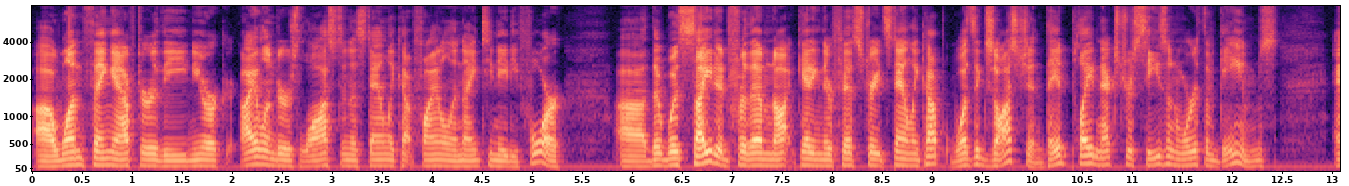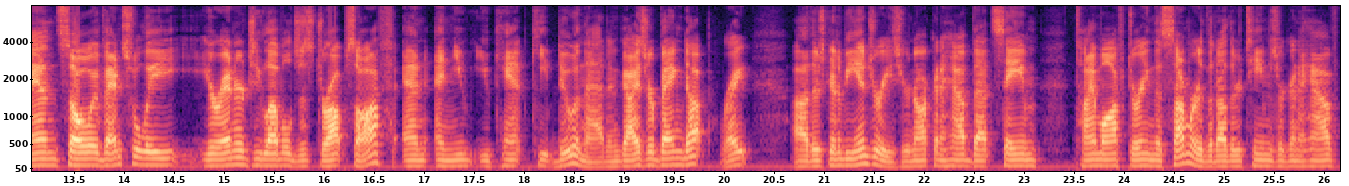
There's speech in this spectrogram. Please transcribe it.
Uh, one thing after the New York Islanders lost in a Stanley Cup final in 1984 uh, that was cited for them not getting their fifth straight Stanley Cup was exhaustion. They had played an extra season worth of games. And so eventually your energy level just drops off and, and you, you can't keep doing that. And guys are banged up, right? Uh, there's going to be injuries. You're not going to have that same time off during the summer that other teams are going to have.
